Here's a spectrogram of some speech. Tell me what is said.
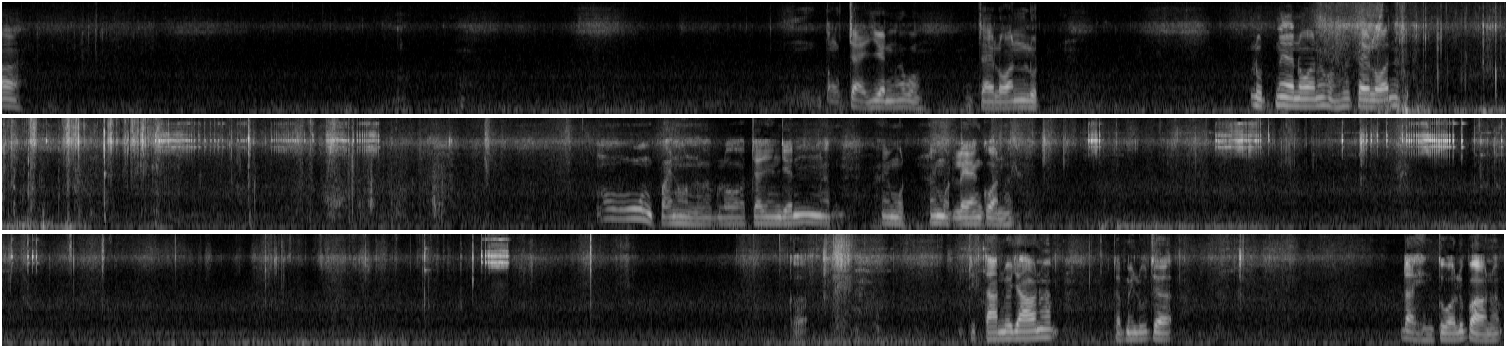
ต้องใจเย็นครับผม ใจร้อนหลุด หลุดแน่นอนนะผมใจร้อนนู่นไปนู่นครับรอใจเย็นๆครับ ให้หมดให้หมดแรงก่อนครับ ตามยาวๆนะครับ แต่ไม่รู้จะได้เห็นตัวหรือเปล่านะครับ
